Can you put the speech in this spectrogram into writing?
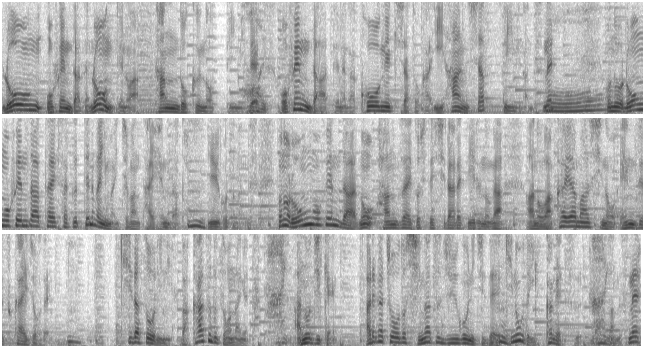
ローンオフェンダーってローンっていうのは単独のって意味で、はい。オフェンダーっていうのが攻撃者とか違反者って意味なんですね。このローンオフェンダー対策っていうのが今一番大変だということなんです、このローンオフェンダーの犯罪として知られているのがあの和歌山市の演説会場で、岸田総理に爆発物を投げた、はい。あの事件あれがちょうど4月15日で、昨日で1ヶ月だったんですね、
